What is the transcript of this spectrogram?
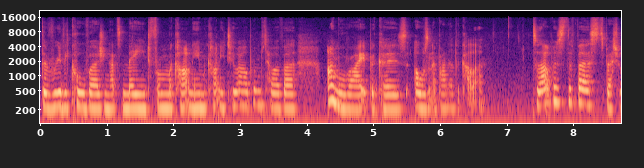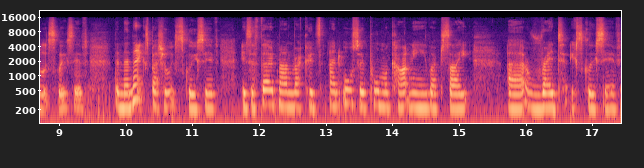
the really cool version that's made from McCartney and McCartney 2 albums however I'm alright because I wasn't a fan of the colour. So that was the first special exclusive. Then the next special exclusive is the Third Man Records and also Paul McCartney website uh, red exclusive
